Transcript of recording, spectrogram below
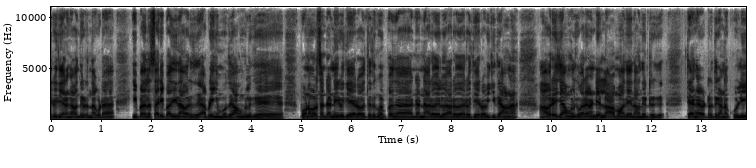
இருபதாயிரங்கா வந்துக்கிட்டு இருந்தால் கூட இப்போ அதில் சரி பாதி தான் வருது. அப்படிங்கும்போது அவங்களுக்கு போன வருஷம் டன் இருபத்தி ஐயாயிரரூவா விற்றதுக்கும் இப்போ டன் அறுபது எழுபது அறுபது அறுபத்தி ஐயாயிரரூவா விற்கிது ஆனால் ஆவரேஜாக அவங்களுக்கு வர வேண்டிய லாபம் அதே தான் வந்துகிட்டு இருக்குது தேங்காய் வெட்டுறதுக்கான கூலி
